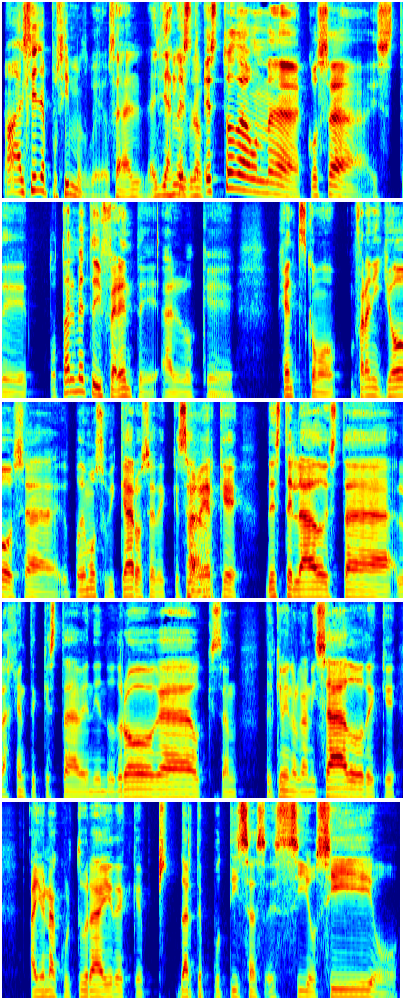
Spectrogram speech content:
No, a él sí le pusimos, güey. O sea, él, él ya no hay Es, bronca. es toda una cosa este, totalmente diferente a lo que gentes como Fran y yo, o sea, podemos ubicar, o sea, de que saber Claro. que de este lado está la gente que está vendiendo droga o que están del crimen organizado, de que hay una cultura ahí de que pues, darte putizas es sí o sí, o,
